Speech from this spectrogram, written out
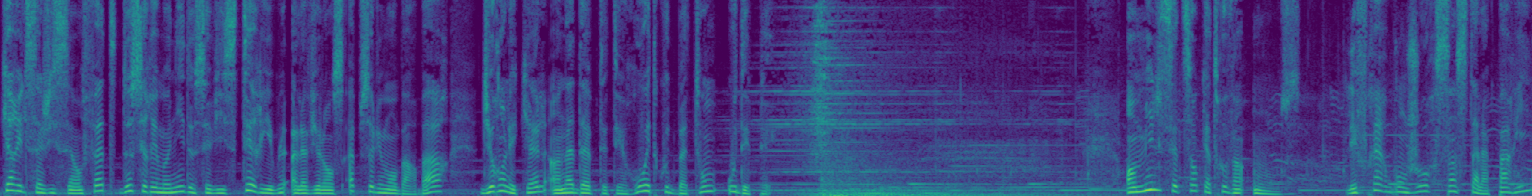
car il s'agissait en fait de cérémonies de sévices terribles à la violence absolument barbare, durant lesquelles un adepte était roué de coups de bâton ou d'épée. En 1791, les frères Bonjour s'installent à Paris,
